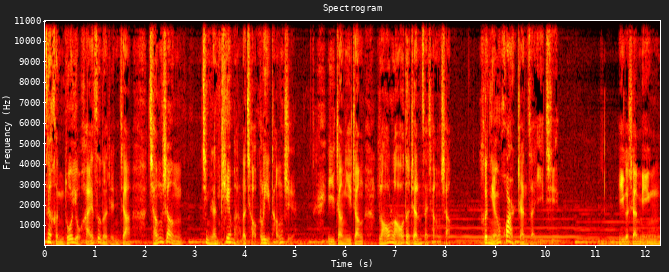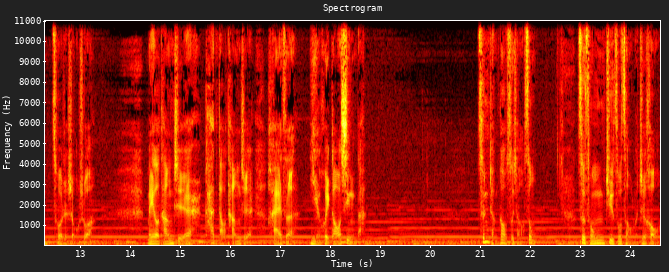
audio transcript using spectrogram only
在很多有孩子的人家，墙上竟然贴满了巧克力糖纸，一张一张牢牢地粘在墙上，和年画粘在一起。一个山民搓着手说：“没有糖纸，看到糖纸，孩子也会高兴的。”村长告诉小宋，自从剧组走了之后。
